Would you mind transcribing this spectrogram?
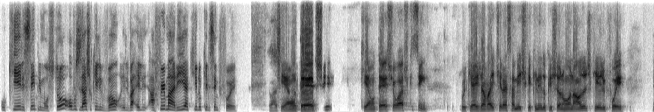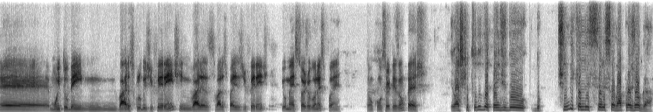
o que ele sempre mostrou, ou vocês acham que ele vão, ele, vai, ele afirmaria aquilo que ele sempre foi? Eu acho que, que é um teste, que é um teste, eu acho que sim. Porque aí já vai tirar essa mística que nem do Cristiano Ronaldo, de que ele foi é, muito bem em vários clubes diferentes, em várias, vários países diferentes, e o Messi só jogou na Espanha. Então, com certeza é um teste. Eu acho que tudo depende do, do time que ele selecionar para jogar.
